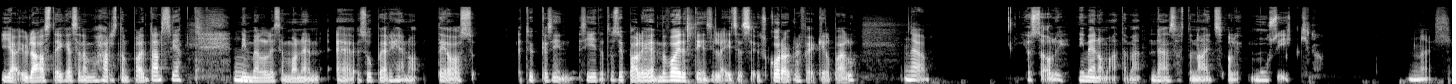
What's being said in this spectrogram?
ja yläasteikäisenä harrastanut paljon tanssia, niin mm. niin meillä oli semmoinen äh, superhieno teos, tykkäsin siitä tosi paljon, ja me voitettiin sillä itse asiassa yksi koreografiakilpailu, no. Jossa oli nimenomaan tämä Dance of the Nights oli musiikkina. Nice.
